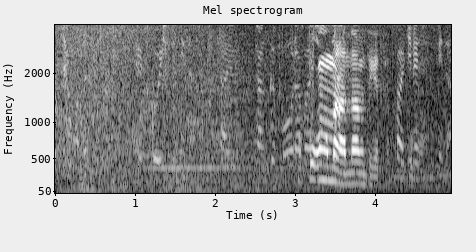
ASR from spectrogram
상황은 듣고 있습니다. 자유. 방금 뭐라고 속도광만 하셨죠? 안 나오면 되겠다. 확인했습니다.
